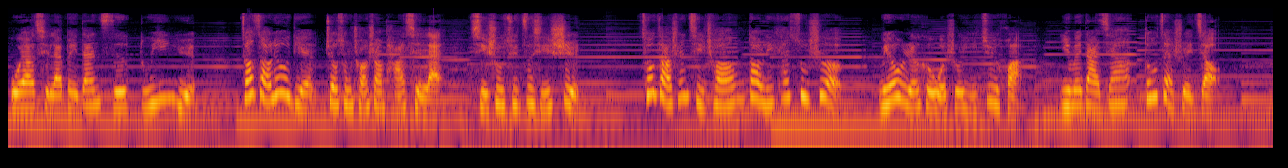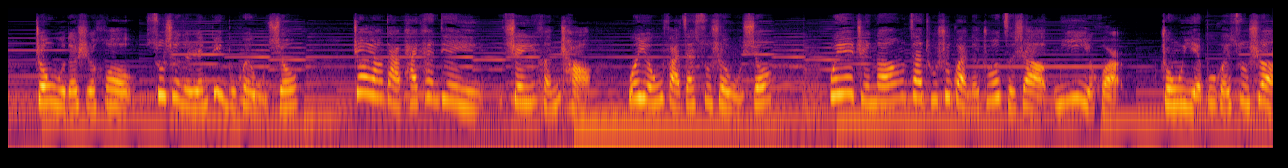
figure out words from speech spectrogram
我要起来背单词、读英语。早早六点就从床上爬起来，洗漱去自习室。从早晨起床到离开宿舍。没有人和我说一句话，因为大家都在睡觉。中午的时候，宿舍的人并不会午休，照样打牌看电影，声音很吵。我也无法在宿舍午休，我也只能在图书馆的桌子上眯一会儿。中午也不回宿舍，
